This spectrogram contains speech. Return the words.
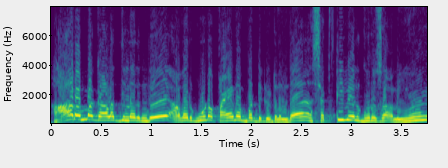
ஆரம்ப காலத்திலிருந்தே அவர் கூட பயணப்பட்டுக்கிட்டு இருந்த சக்திவேல் குருசாமியும்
